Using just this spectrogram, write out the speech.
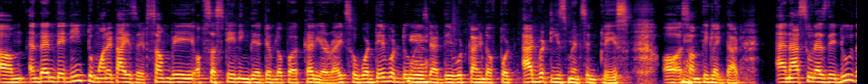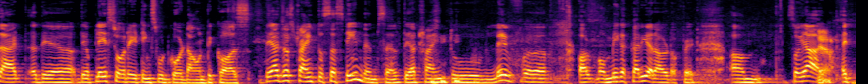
um, and then they need to monetize it some way of sustaining their developer career, right? So what they would do mm. is that they would kind of put advertisements in place or mm. something like that and as soon as they do that uh, their their play store ratings would go down because they are just trying to sustain themselves they are trying to live uh, or, or, make a career out of it um, so yeah, yeah. It,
